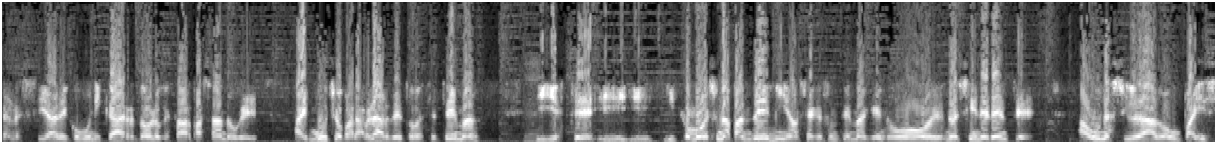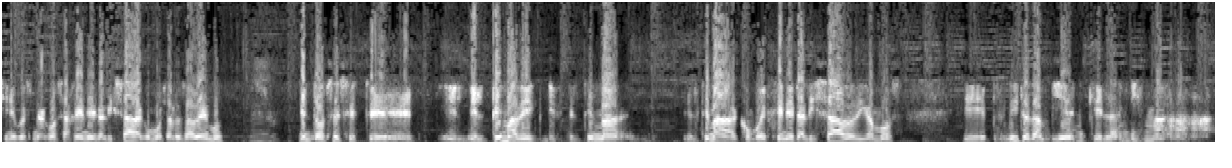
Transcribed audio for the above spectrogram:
la necesidad de comunicar todo lo que estaba pasando, porque hay mucho para hablar de todo este tema. Y este y, y, y como es una pandemia, o sea que es un tema que no, no es inherente a una ciudad o a un país, sino que es una cosa generalizada, como ya lo sabemos. Entonces, este, el, el tema de, el tema, el tema como es generalizado, digamos, eh, permite también que la misma,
